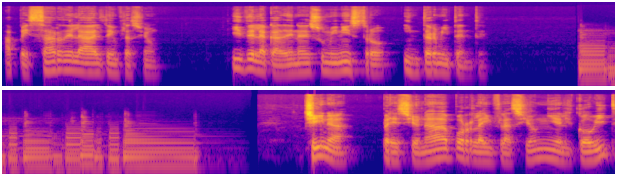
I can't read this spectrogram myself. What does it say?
a pesar de la alta inflación y de la cadena de suministro intermitente. China, presionada por la inflación y el COVID.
